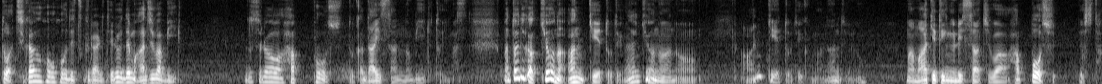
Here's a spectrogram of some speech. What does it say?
とは違う方法で作られてるでも味はビール。それを発泡酒とか第3のビールと言います、まあ、とにかく今日のアンケートというかね今日のあのアンケートというかまあ何て言うの？まあマーケティングリサーチは発泡酒でした。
